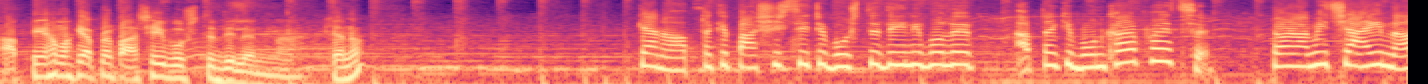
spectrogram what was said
আপনি আমাকে আপনার পাশেই বসতে দিলেন না। কেন? কেন? আপনাকে পাশের সিটে বসতে দেইনি বলে আপনার কি মন খারাপ হয়েছে? কারণ আমি চাই না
